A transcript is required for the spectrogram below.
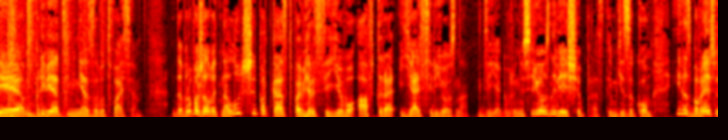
Всем привет, меня зовут Вася. Добро пожаловать на лучший подкаст по версии его автора «Я серьезно», где я говорю на серьезные вещи простым языком и разбавляюсь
